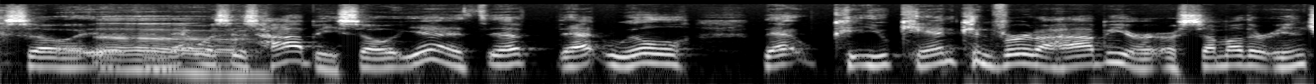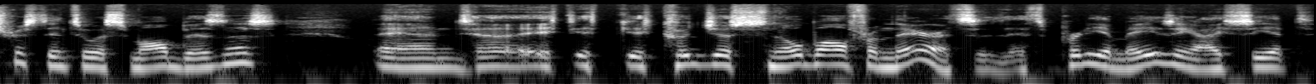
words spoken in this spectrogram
so that was his oh. hobby. So yeah, that that will that you can convert a hobby or, or some other interest into a small business, and uh, it, it, it could just snowball from there. It's it's pretty amazing. I see it.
